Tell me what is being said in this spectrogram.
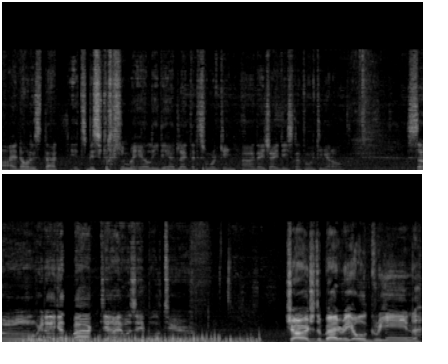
uh, I noticed that it's basically my LED headlight that's working. Uh, the HID is not working at all. So when I got back, yeah, I was able to charge the battery all green.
